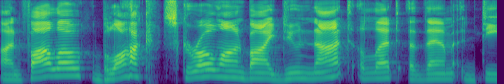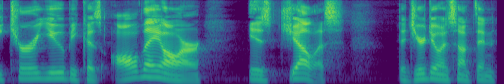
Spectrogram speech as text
unfollow, block, scroll on by. Do not let them deter you because all they are is jealous that you're doing something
